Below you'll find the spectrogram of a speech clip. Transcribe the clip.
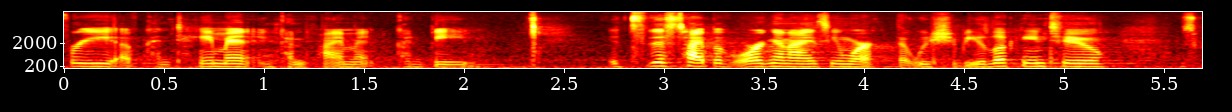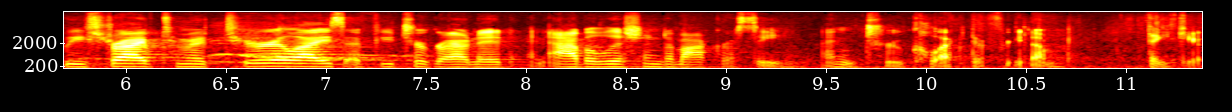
free of containment and confinement could be. It's this type of organizing work that we should be looking to as we strive to materialize a future grounded in abolition democracy and true collective freedom. Thank you.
